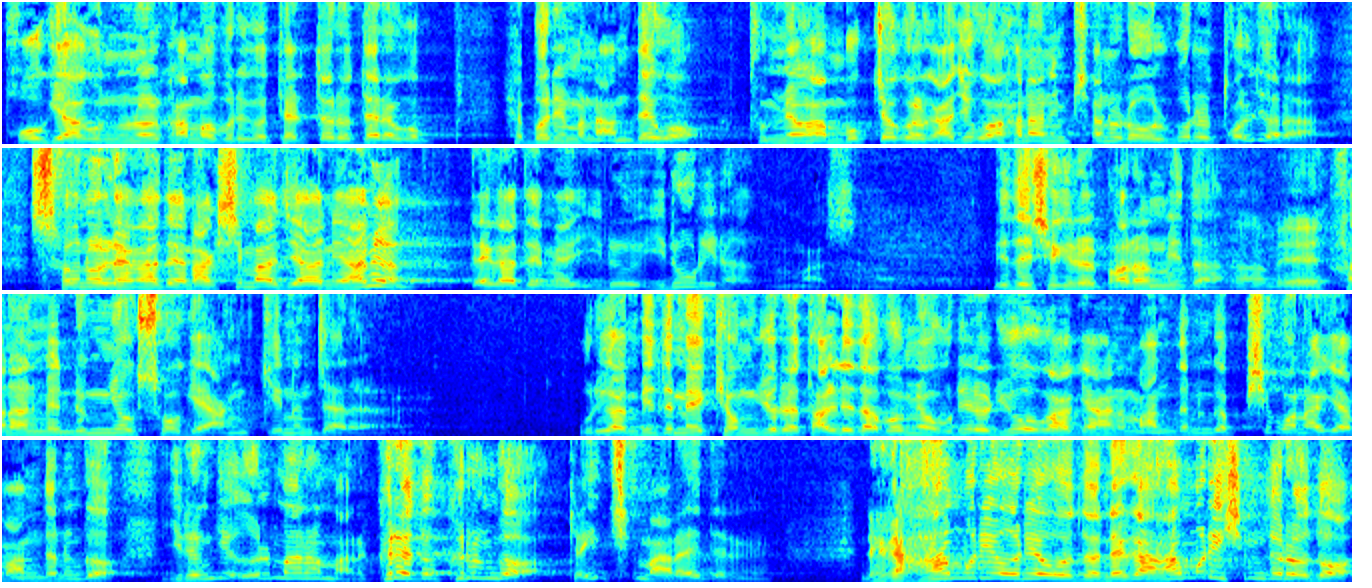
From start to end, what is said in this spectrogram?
포기하고 눈을 감아버리고 될 대로 되라고 해버리면 안 되고 분명한 목적을 가지고 하나님 편으로 얼굴을 돌려라. 선을 행하되 낙심하지 아니하면 때가 되면 이루, 이루리라 그 말씀. 믿으시기를 바랍니다. 아멘. 하나님의 능력 속에 안 끼는 자라 우리가 믿음의 경주를 달리다 보면 우리를 유혹하게 하는 만드는 거 피곤하게 만드는 거 이런 게 얼마나 많아 그래도 그런 거 개의치 말아야 되는 거예요 내가 아무리 어려워도 내가 아무리 힘들어도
